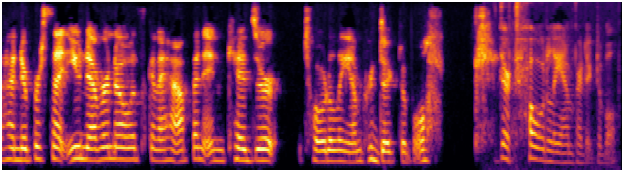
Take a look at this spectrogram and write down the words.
100%. You never know what's going to happen, and kids are totally unpredictable. They're totally unpredictable.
